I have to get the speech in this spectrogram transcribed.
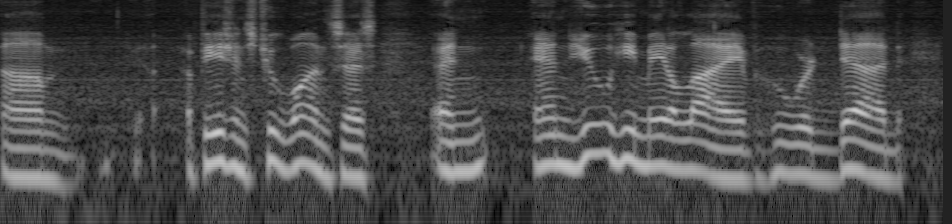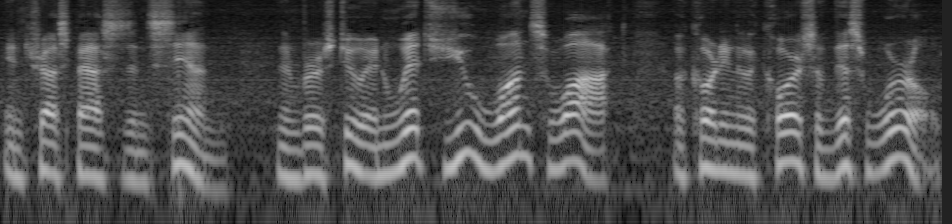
um, Ephesians 2 1 says, And and you he made alive who were dead in trespasses and sin. Then verse 2, In which you once walked according to the course of this world,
